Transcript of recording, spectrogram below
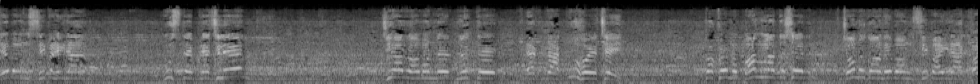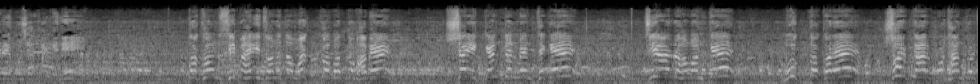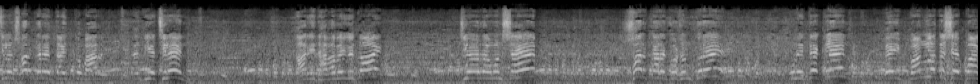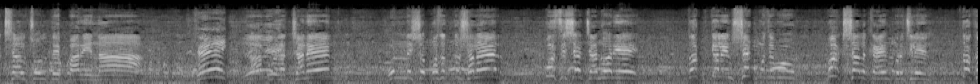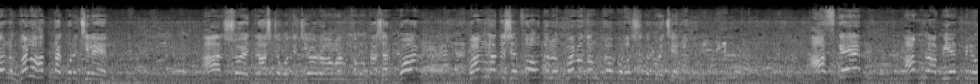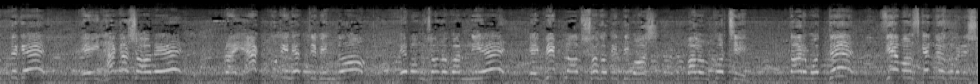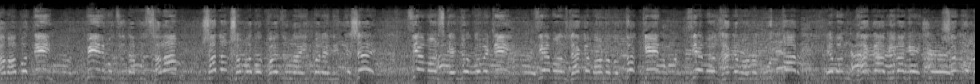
এবং সিপাহীরা বুঝতে পেরেছিলেন? জিয়াউর রহমানের বিরুদ্ধে একটা কু হয়েছে। তখন বাংলাদেশের জনগণ এবং সিপাহীরা ঘরে বসে থাকেনি। তখন সিপাহী জনতা ঐক্যবদ্ধভাবে সেই ক্যান্টনমেন্ট থেকে জিয়াউর রহমানকে মুক্ত করে সরকার প্রধান করেছিলেন সরকারের দায়িত্বভার দিয়েছিলেন। তারই ধারাবাহিকতায় জিয়াউর রহমান সাহেব সরকার গঠন করে উনি দেখলেন এই বাংলাদেশে বাকশাল চলতে পারে না। ঠিক। আপনারা জানেন উনিশশো পঁচাত্তর সালের পঁচিশে জানুয়ারি তৎকালীন শেখ মুজিবুর বাকশাল কায়েম করেছিলেন, তখন গণহত্যা করেছিলেন। আর শহীদ রাষ্ট্রপতি জিয়াউর রহমান ক্ষমতা আসার পর বাংলাদেশে বহুদল গণতন্ত্র প্রতিষ্ঠিত করেছেন। আজকে আমরা বিএনপির উদ্যোগে এই ঢাকা শহরে প্রায় এক কোটি নেতৃবৃন্দ এবং জনগণ নিয়ে এই বিপ্লব সংহতি দিবস পালন করছি। তার মধ্যে জিয়ামঞ্চ কেন্দ্রীয় কমিটির সভাপতি বীর মুক্তিদাবুল সালাম, সাধারণ সম্পাদক ফয়জুল্লাহ ইকবালের নির্দেশে জিয়ামঞ্চ কেন্দ্রীয় কমিটি জিয়ামঞ্চ ঢাকা মহানগর দক্ষিণ জিয়ামঞ্চ ঢাকা মহানগর উত্তর এবং ঢাকা বিভাগে সকল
